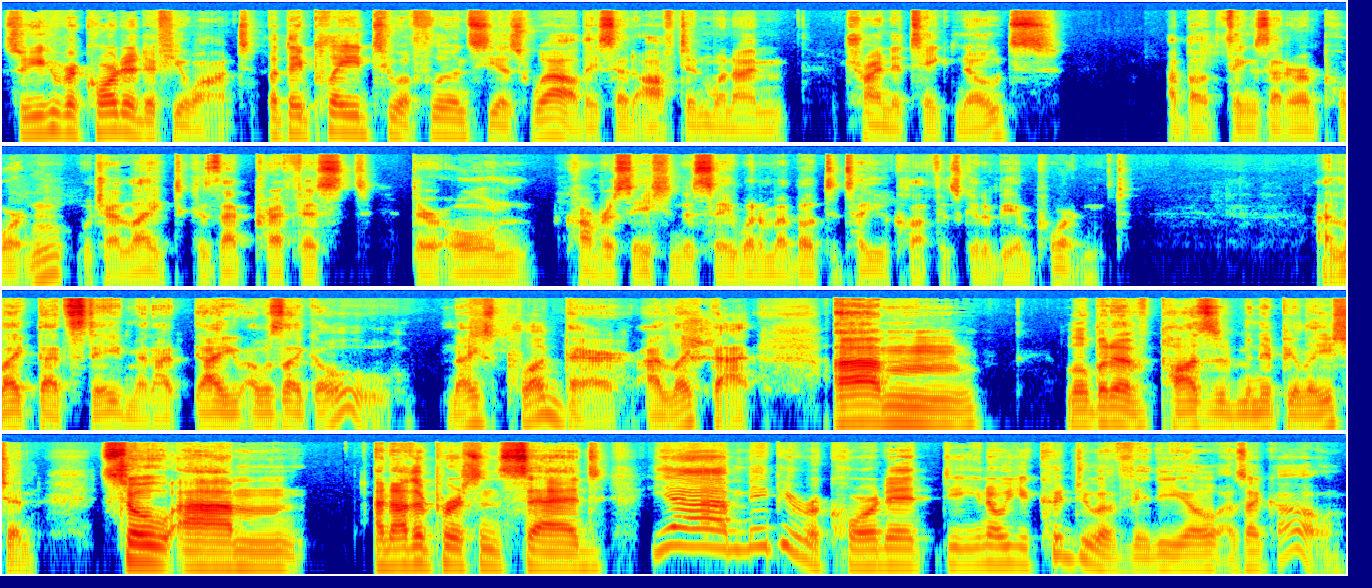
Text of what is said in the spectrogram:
So you can record it if you want. But they played to a fluency as well. They said often when I'm trying to take notes about things that are important, which I liked because that prefaced their own conversation to say what I'm about to tell you, Clough, is going to be important. I like that statement. I, I, I was like, oh, nice plug there. I like that. Um, a little bit of positive manipulation. So um, another person said, yeah, maybe record it. You know, you could do a video. I was like, oh,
